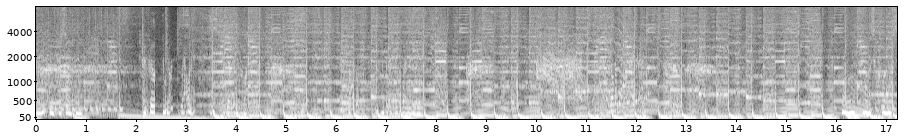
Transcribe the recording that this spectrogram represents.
Looking for something. I feel like... Well, Oh, that was close.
